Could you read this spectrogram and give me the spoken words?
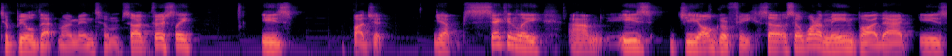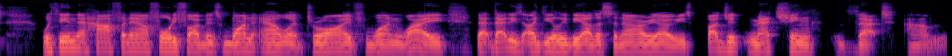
to build that momentum. So, firstly, is budget Yep. Secondly, um, is geography. So, so what I mean by that is within that half an hour, 45 minutes, one hour drive one way, that, that is ideally the other scenario is budget matching that um,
